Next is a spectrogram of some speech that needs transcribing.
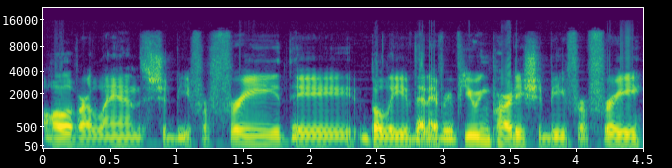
all of our LANs should be for free. They believe that every viewing party should be for free.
